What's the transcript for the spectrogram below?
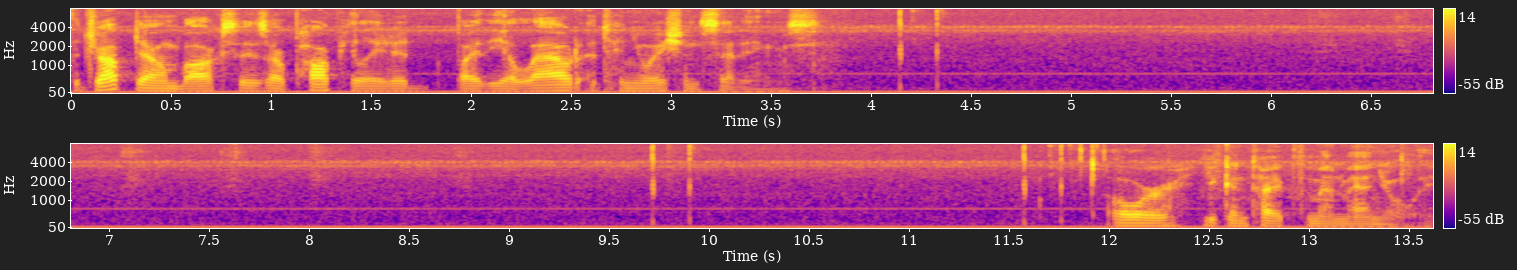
The drop-down boxes are populated by the allowed attenuation settings. or you can type them in manually.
